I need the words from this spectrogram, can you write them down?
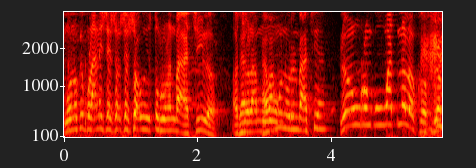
Ngono ki pulane sesuk-sesuk kuwi turunan Pak Haji lho. Aja Awakmu lamu. nurun Pak Haji ya? Lho urung kuatno lho goblok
